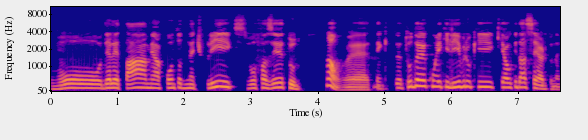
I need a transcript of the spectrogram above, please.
vou deletar minha conta do Netflix, vou fazer tudo. Não, é, tem que, tudo é com equilíbrio que, que é o que dá certo, né?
